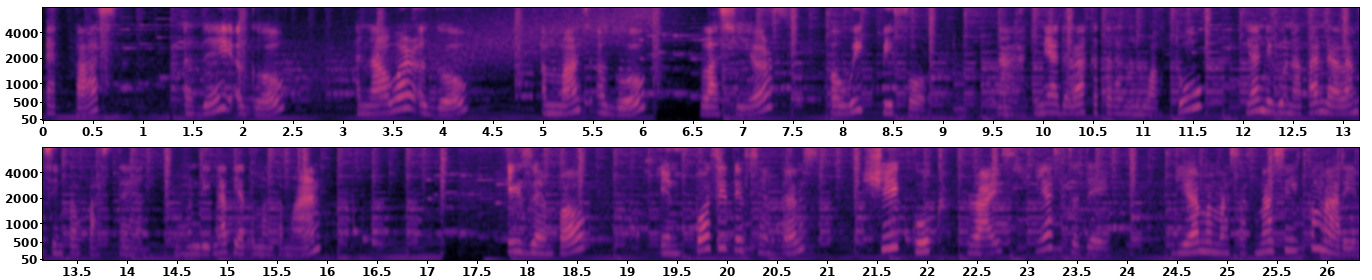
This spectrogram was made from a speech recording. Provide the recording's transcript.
at past, a day ago, an hour ago, a month ago, last year, a week before. Nah, ini adalah keterangan waktu yang digunakan dalam simple past tense. Mohon diingat ya teman-teman. Example, in positive sentence, she cooked rice yesterday. Dia memasak nasi kemarin.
